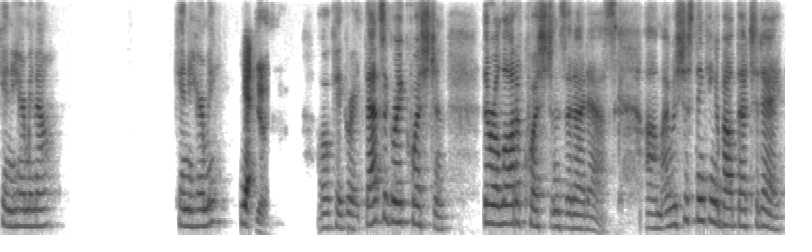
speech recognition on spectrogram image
Can you hear me now? Can you hear me? Yes. Yes. Okay, great. That's a great question. There are a lot of questions that I'd ask. Um, I was just thinking about that today.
